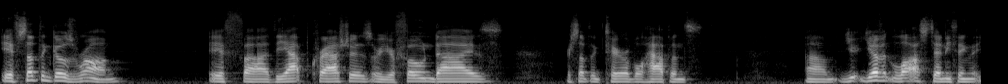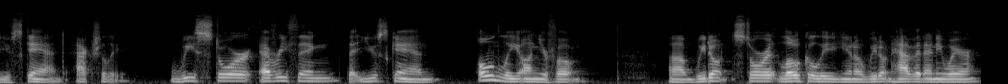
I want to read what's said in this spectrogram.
if something goes wrong, if uh, the app crashes or your phone dies or something terrible happens, um, you, you haven't lost anything that you've scanned, actually. We store everything that you scan only on your phone. Um, we don't store it locally, you know, we don't have it anywhere.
